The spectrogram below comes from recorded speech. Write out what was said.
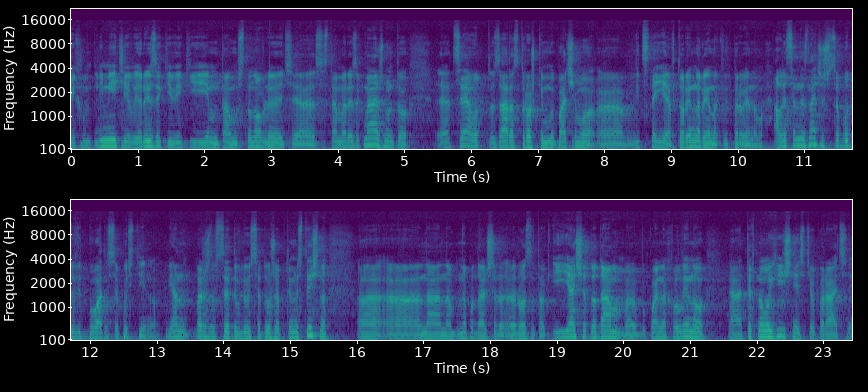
тих лімітів і ризиків, які їм там встановлюють е, системи ризик менеджменту. Е, Це от зараз трошки ми бачимо е, відстає вторинний ринок від первинного. Але це не значить, що це буде відбуватися постійно. Я перш за все дивлюся дуже оптимістично на, на, на подальший розвиток. І я ще додам буквально хвилину технологічність операції.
